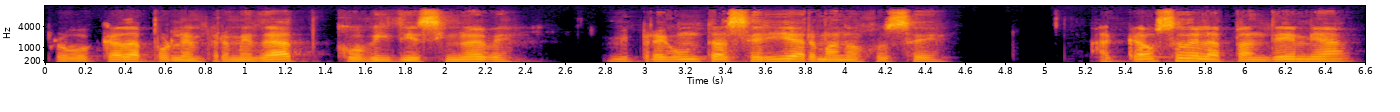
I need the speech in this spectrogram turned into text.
provocada por la enfermedad COVID-19. Mi pregunta sería, hermano José, ¿a causa de la pandemia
